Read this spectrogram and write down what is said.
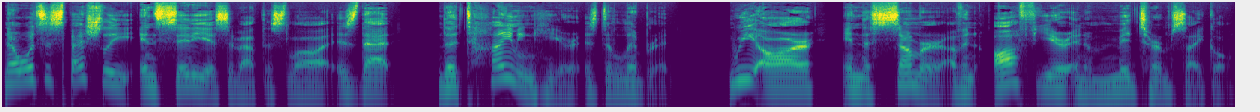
Now, what's especially insidious about this law is that the timing here is deliberate. We are in the summer of an off year in a midterm cycle.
